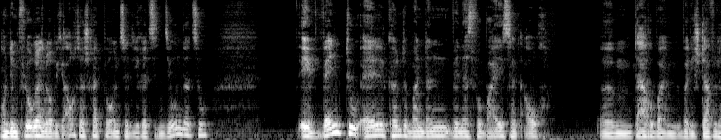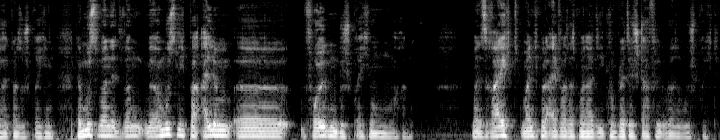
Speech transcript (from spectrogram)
Und dem Florian, glaube ich, auch, der schreibt bei uns ja die Rezension dazu. Eventuell könnte man dann, wenn das vorbei ist, halt auch ähm, darüber, über die Staffel halt mal so sprechen. Da muss man, nicht, man, man muss nicht bei allem äh, Folgenbesprechungen machen. Man, es reicht manchmal einfach, dass man halt die komplette Staffel oder so bespricht.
